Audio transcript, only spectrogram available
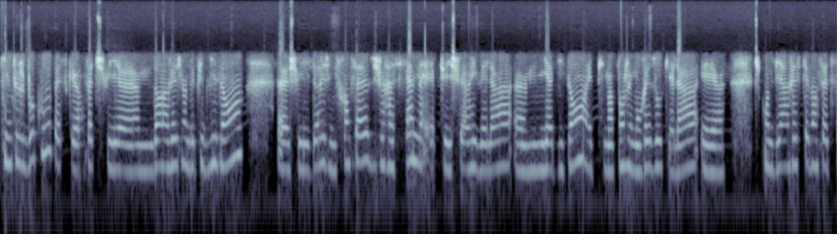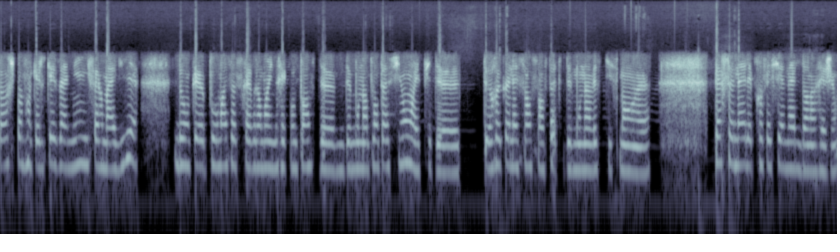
qui me touche beaucoup parce que en fait, je suis euh, dans la région depuis dix ans. Euh, je suis d'origine française, jurassienne, et puis je suis arrivée là il y a dix ans, et puis maintenant j'ai mon réseau qui est là, et je compte bien rester dans cette forge pendant quelques années, y faire ma vie. Donc, pour moi, ça serait vraiment une récompense de, de mon implantation et puis de, de reconnaissance en fait de mon investissement personnel et professionnel dans la région.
